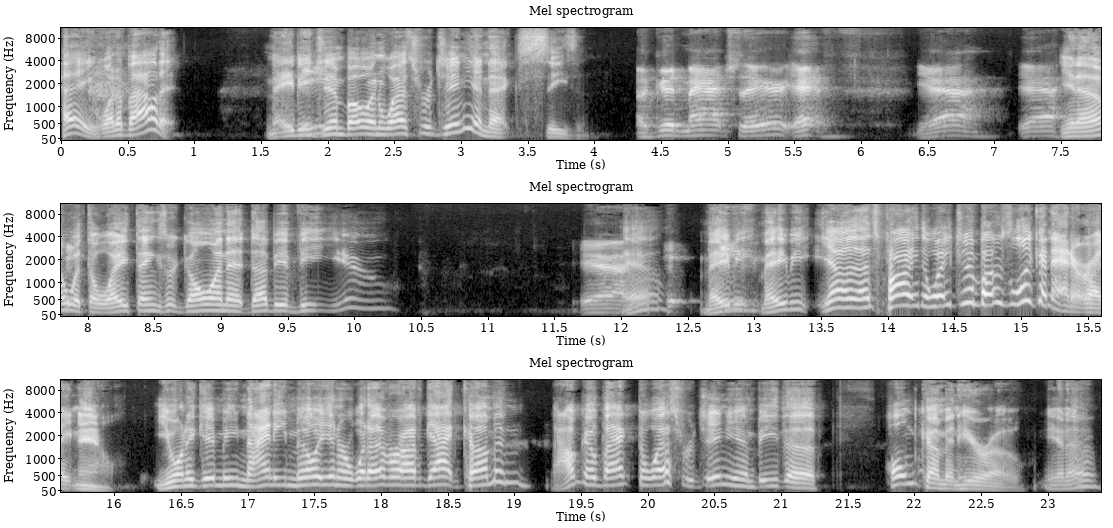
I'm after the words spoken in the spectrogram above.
Hey, what about it? Maybe He- Jimbo in West Virginia next season. A good match there. Yeah, yeah, yeah. You know, He- with the way things are going at WVU. yeah, Yeah, Maybe, maybe, yeah, that's probably the way Jimbo's looking at it right now. You want to give me 90 million or whatever I've got coming? I'll go back to West Virginia and be the homecoming hero, you know?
